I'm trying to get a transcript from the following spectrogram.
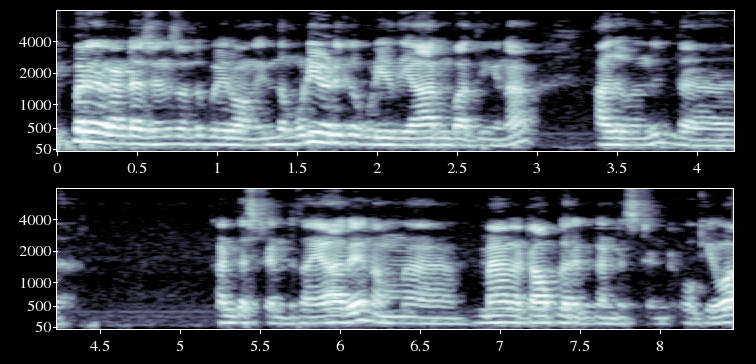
இப்போ இருக்கிற கண்டஸ்டன்ஸ் வந்து போயிடுவாங்க இந்த முடிவு எடுக்கக்கூடியது யாருன்னு பார்த்தீங்கன்னா அது வந்து இந்த கண்டஸ்டன்ட் தான். யார்? நம்ம மேலே டாப்பில் இருக்க கண்டஸ்டன்ட் ஓகேவா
